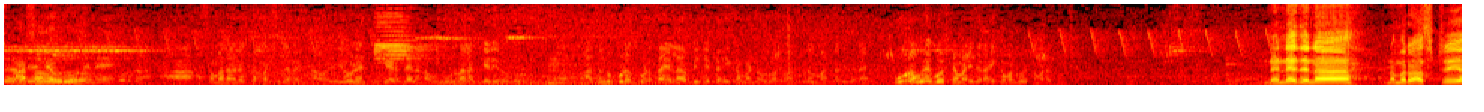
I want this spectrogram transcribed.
ಕುಮಾರಸ್ವಾಮಿ ಅವರು ನೆನ್ನೆ ಆ, ಅಸಮಾಧಾನ ವ್ಯಕ್ತಪಡಿಸಿದ್ದಾರೆ. ನಾವು ಏಳೆಂಟು ಕೇಳ್ತಾ ಇಲ್ಲ ನಾವು ಮೂರ್ನಾಲ್ಕು ಕೇಳಿರೋದು. ಅದನ್ನು ಕೂಡ ಕೊಡ್ತಾ ಇಲ್ಲ ಬಿಜೆಪಿ ಹೈಕಮಾಂಡ್ ಅವರು ಅನ್ನೋ ಅರ್ಥದಲ್ಲಿ ಮಾತಾಡಿದ್ದಾರೆ. ಮೂರು ಅವರೇ ಘೋಷಣೆ ಮಾಡಿದ್ದಾರೆ ಹೈಕಮಾಂಡ್ ಘೋಷಣೆ ಮಾಡೋದು ಮುಂಚೆ. ನಿನ್ನೆ ದಿನ ನಮ್ಮ ರಾಷ್ಟ್ರೀಯ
